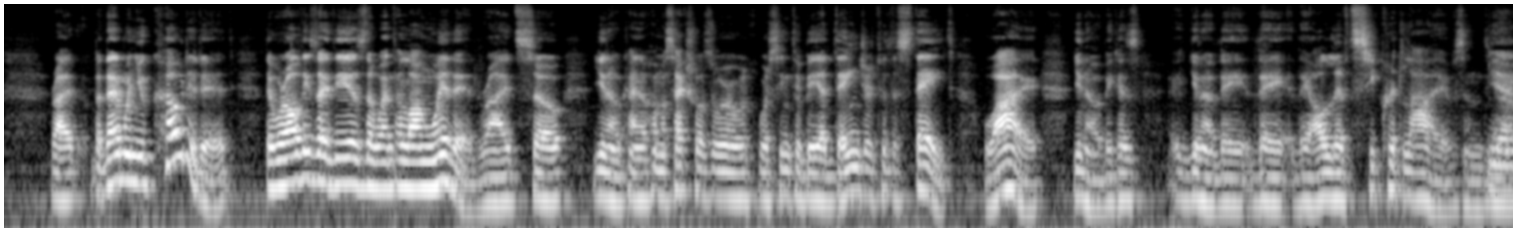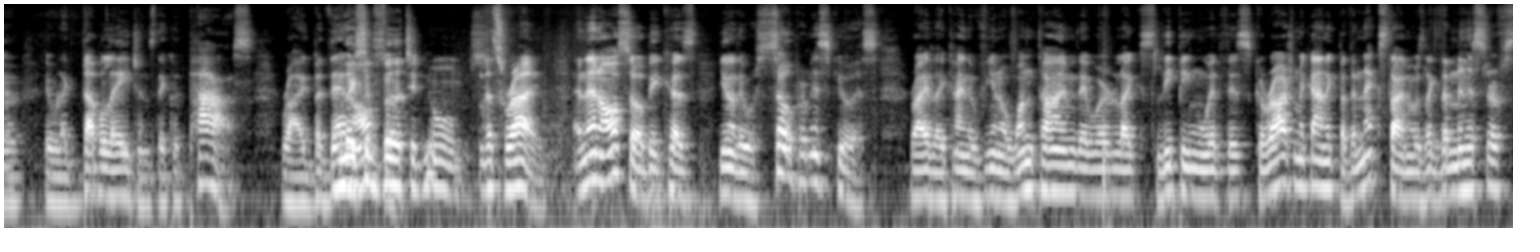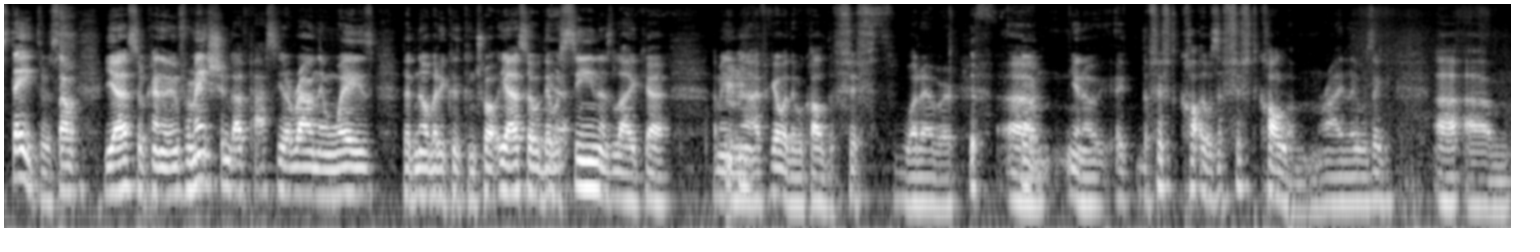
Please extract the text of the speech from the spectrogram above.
right? But then when you coded it, there were all these ideas that went along with it, right? So you know, kind of homosexuals were were seen to be a danger to the state. Why? You know, because you know they they they all lived secret lives and you Yeah. know they were like double agents. They could pass, right? But then They also, subverted norms. that's right. And then also because, you know, they were so promiscuous, right? Like kind of, you know, one time they were like sleeping with this garage mechanic, but the next time it was like the minister of state or some yeah, so kind of information got passed around in ways that nobody could control. Yeah, so they were seen as like uh, I mean, uh, I forget what they were called, the fifth whatever. Um, you know, it, the fifth col- it was a fifth column, right? It was like uh, um,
